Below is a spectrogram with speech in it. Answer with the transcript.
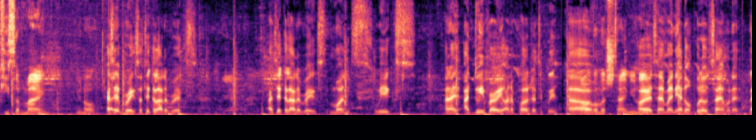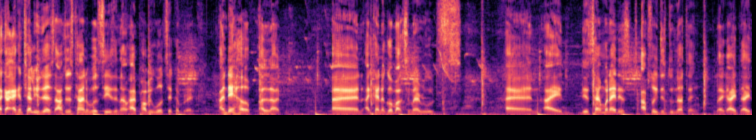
peace of mind, you know? I say breaks. I take a lot of breaks. I take a lot of breaks, months, weeks, and I, I do it very unapologetically. Um, However much time you However need. time I need, I don't put out time on it. Like I, I can tell you this, after this carnival season, I, I probably will take a break, and they help a lot. And I kind of go back to my roots, and I this time when I just absolutely just do nothing. Like I, I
